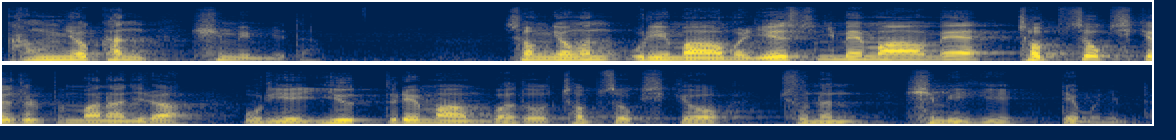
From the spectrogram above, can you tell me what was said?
강력한 힘입니다. 성령은 우리 마음을 예수님의 마음에 접속시켜 줄 뿐만 아니라 우리의 이웃들의 마음과도 접속시켜 주는 힘이기 때문입니다.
